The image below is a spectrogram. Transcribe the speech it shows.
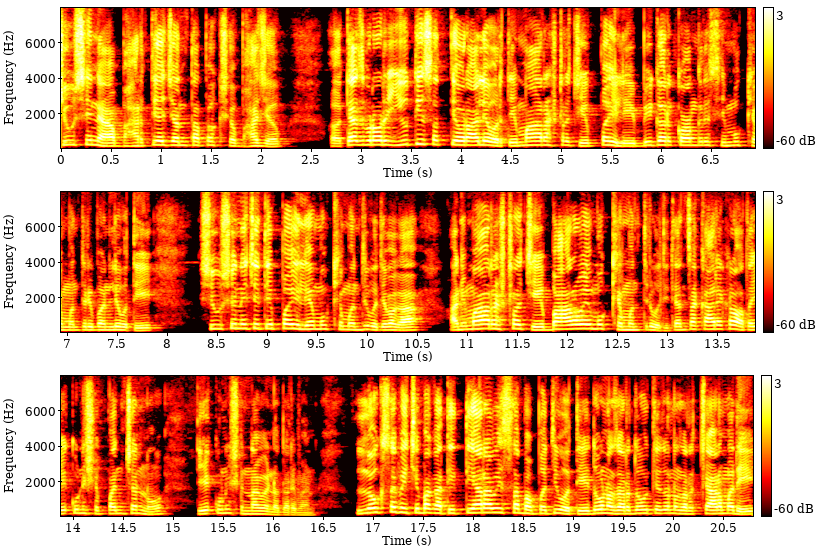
शिवसेना भारतीय जनता पक्ष भाजप त्याचबरोबर युती सत्तेवर आल्यावर ते महाराष्ट्राचे पहिले बिगर काँग्रेसी मुख्यमंत्री बनले होते. शिवसेनेचे ते पहिले मुख्यमंत्री होते बघा. आणि महाराष्ट्राचे बारावे मुख्यमंत्री होते. त्यांचा कार्यकाळ होता एकोणीसशे पंच्याण्णव ते एकोणीसशे नव्याण्णव दरम्यान. लोकसभेचे बघा ते तेरावे सभापती होते दोन हजार दोन ते दोन हजार चारमध्ये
